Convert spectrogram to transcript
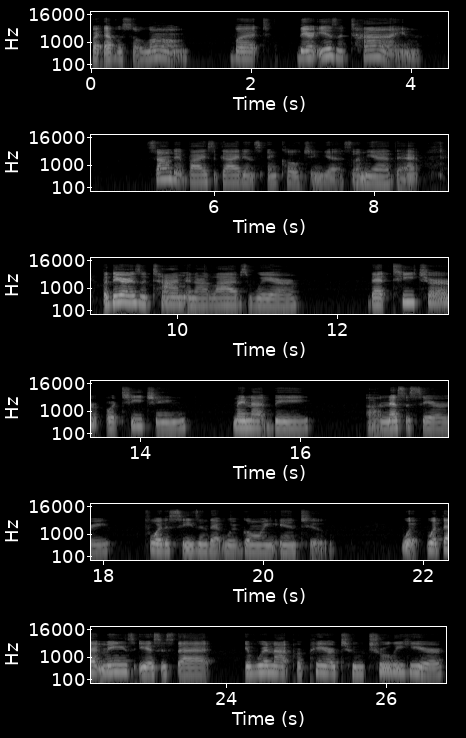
for ever so long. But there is a time, sound advice, guidance, and coaching. Yes, let me add that. But there is a time in our lives where that teacher or teaching may not be uh, necessary for the season that we're going into. What what that means is is that if we're not prepared to truly hear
